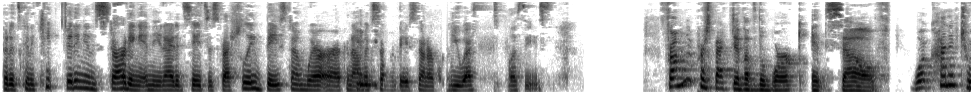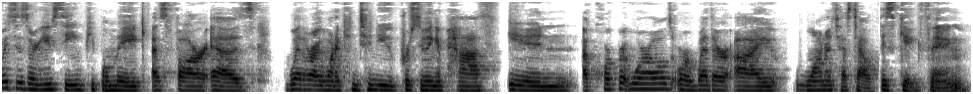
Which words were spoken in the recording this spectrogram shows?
but it's going to keep fitting and starting in the United States, especially based on where our economics are based on our U.S. policies. From the perspective of the work itself, what kind of choices are you seeing people make as far as whether I want to continue pursuing a path in a corporate world or whether I want to test out this gig thing?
